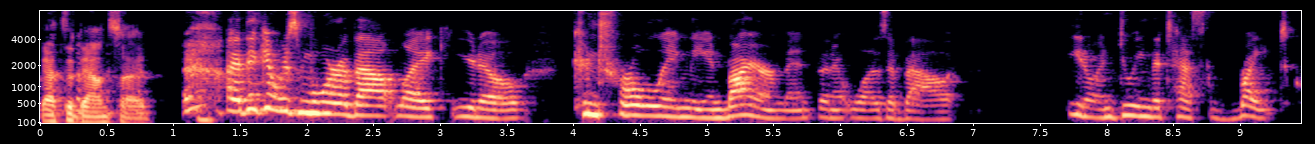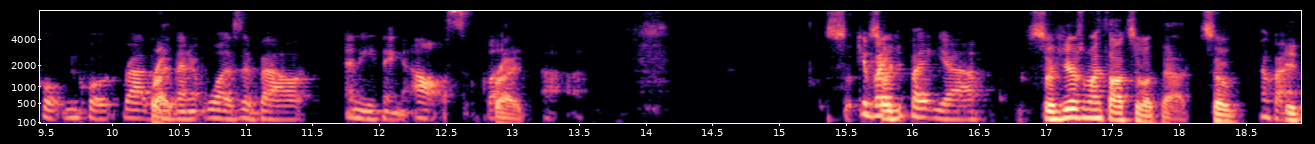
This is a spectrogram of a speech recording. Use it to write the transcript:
that's a downside. I think it was more about like you know controlling the environment than it was about you know and doing the test right quote unquote rather right. than it was about anything else. But, right. uh, so, but, so, but yeah so here's my thoughts about that. So okay. it,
